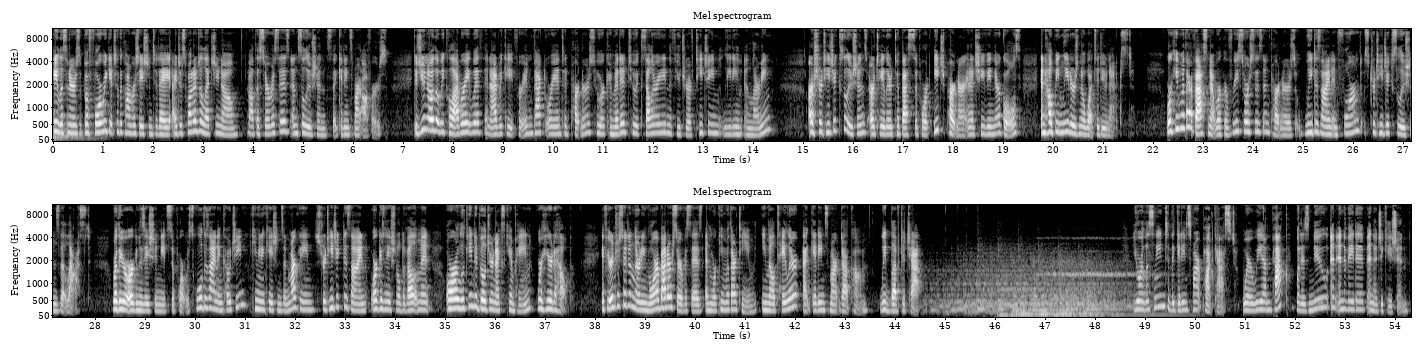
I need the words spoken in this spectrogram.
Hey, listeners, before we get to the conversation today, I just wanted to let you know about the services and solutions that Getting Smart offers. Did you know that we collaborate with and advocate for impact oriented partners who are committed to accelerating the future of teaching, leading, and learning? Our strategic solutions are tailored to best support each partner in achieving their goals and helping leaders know what to do next. Working with our vast network of resources and partners, we design informed strategic solutions that last. Whether your organization needs support with school design and coaching, communications and marketing, strategic design, organizational development, or are looking to build your next campaign, we're here to help. If you're interested in learning more about our services and working with our team, email taylor at gettingsmart.com. We'd love to chat. You're listening to the Getting Smart podcast, where we unpack what is new and innovative in education.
